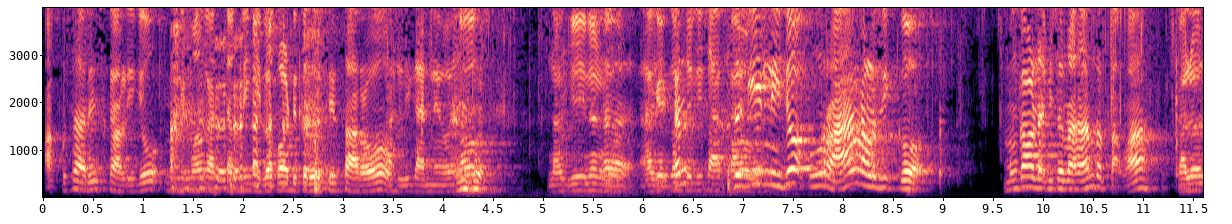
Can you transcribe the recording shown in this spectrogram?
Aku sehari sekali Jo minimal kacang nih gila kalau diterusin saro. Asli kan ya. Oh, naginan agak kau Kan jadi sakau. segini Jo kurang kalau Ziko. Kalau nggak bisa nahan tetap lah. Kalau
